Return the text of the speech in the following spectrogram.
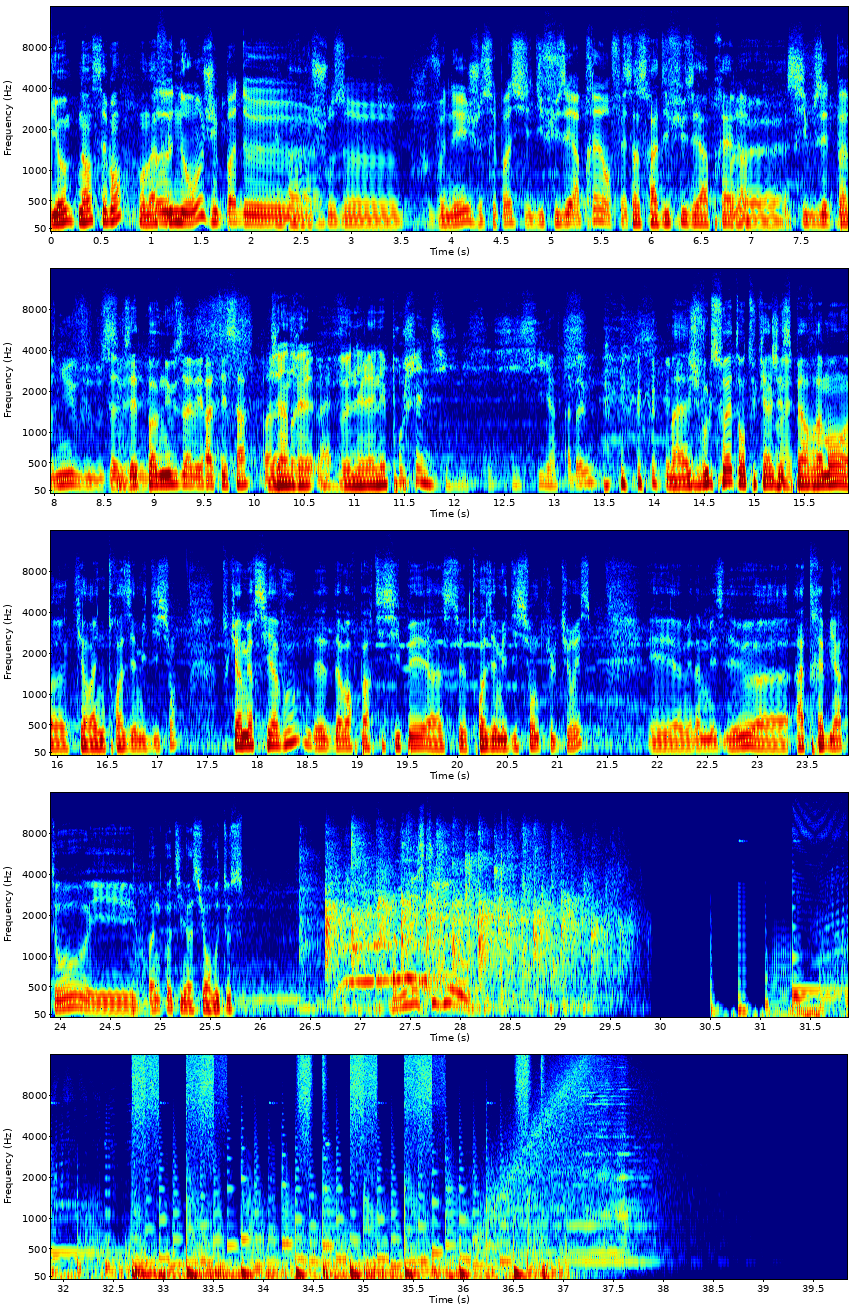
Guillaume, non, c'est bon On a euh, fait... Non, j'ai pas de eh ben, choses. Euh, venez, je sais pas si c'est diffusé après en fait. Ça sera diffusé après. Voilà. Le... Si vous n'êtes pas venu, vous si avez... vous n'êtes pas venu, vous avez raté ça. Voilà. Viendrai... Ouais. Venez l'année prochaine si. si, si, si Ah bah oui. bah, je vous le souhaite en tout cas. J'espère ouais. vraiment euh, qu'il y aura une troisième édition. En tout cas, merci à vous d'avoir participé à cette troisième édition de Culturisme. Et euh, mesdames, messieurs, euh, à très bientôt et bonne continuation à vous tous. À vous les studios.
